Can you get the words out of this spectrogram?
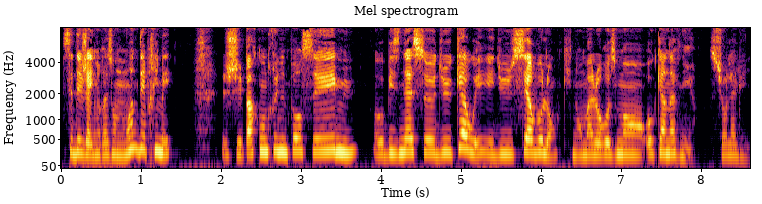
C'est déjà une raison de moins de déprimer. J'ai par contre une pensée émue au business du Kawe et du cerf-volant qui n'ont malheureusement aucun avenir sur la Lune.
